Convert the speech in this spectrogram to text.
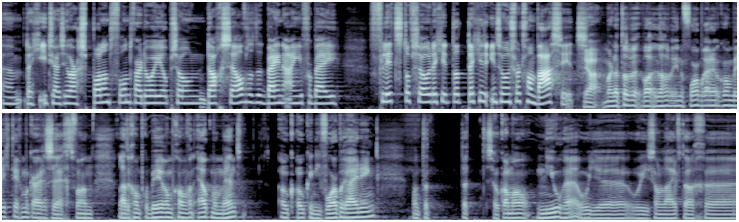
ehm, dat je iets juist heel erg spannend vond, waardoor je op zo'n dag zelf dat het bijna aan je voorbij flitst of zo, dat je, dat, dat je in zo'n soort van waas zit. Ja, maar dat hadden, we, dat hadden we in de voorbereiding ook wel een beetje tegen elkaar gezegd. Van, laten we gewoon proberen om gewoon van elk moment, ook, ook in die voorbereiding... Want dat, dat is ook allemaal nieuw, hè? Hoe je, hoe je zo'n live dag eh,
